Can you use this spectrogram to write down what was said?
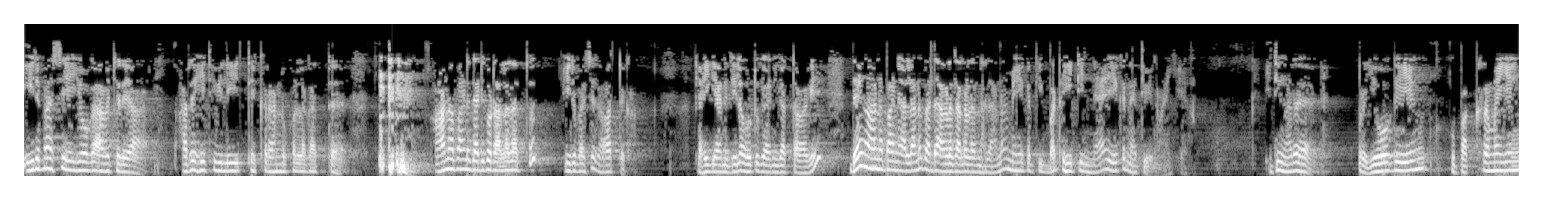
ඊට පස්සේ යෝගාවචරය අර හිතවිලිත් එක්ක රණ්ඩු කරලා ගත්ත ආනපාන දැඩි කොට අල්ලගත්තොත් ඊට පස්සේ තවත් එකක්. කැහි ගෑණි තියලා හොටු ගෑණි ගත්තා වගේ දැන් ආනපානේ අල්ලන්න බදාගෙන තකලන්න හදනවා මේක තිබ්බට හිටින්නේ නැහැ ඒක නැති වෙනවා කියලා. ඉතින් අර ප්‍රයෝගයෙන් උපක්‍රමයෙන්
